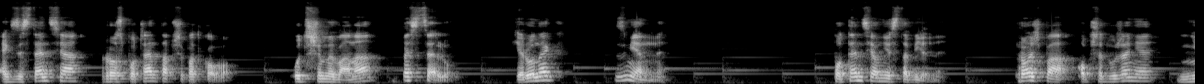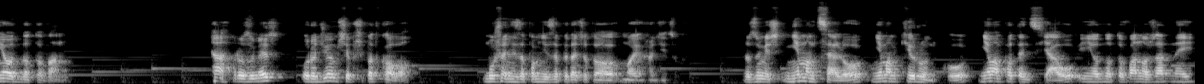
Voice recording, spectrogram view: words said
Egzystencja rozpoczęta przypadkowo, utrzymywana bez celu. Kierunek zmienny. Potencjał niestabilny. Prośba o przedłużenie nie odnotowano. Ha, rozumiesz? Urodziłem się przypadkowo. Muszę nie zapomnieć zapytać o to moich rodziców. Rozumiesz, nie mam celu, nie mam kierunku, nie mam potencjału i nie odnotowano żadnej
